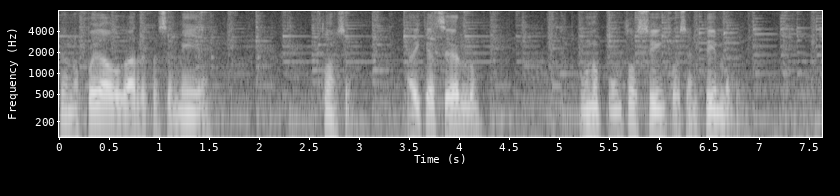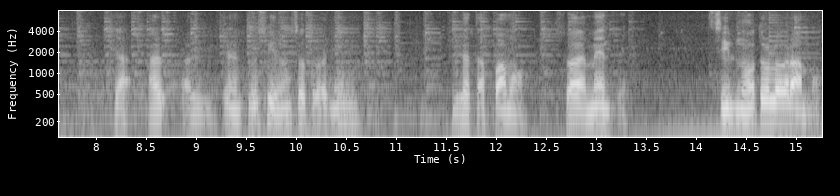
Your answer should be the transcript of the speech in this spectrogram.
Se nos puede ahogar esta semilla. Entonces, hay que hacerlo 1.5 centímetros. Ya, al, al nosotros venimos y la tapamos suavemente. Si nosotros logramos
